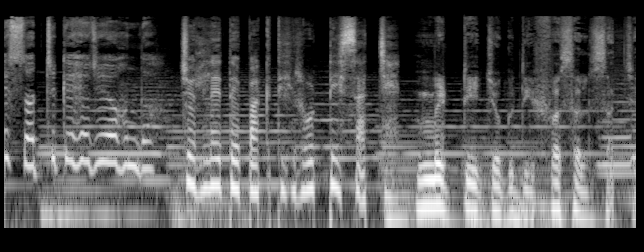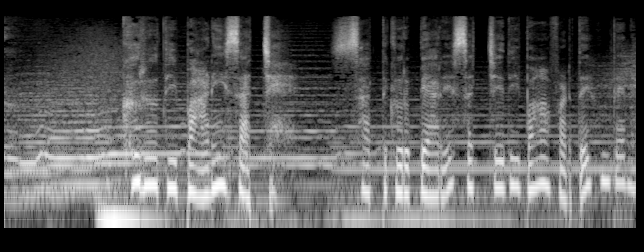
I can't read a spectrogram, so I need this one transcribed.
ਇਹ ਸੱਚ ਕਿਹੋ ਜਿਹਾ ਹੁੰਦਾ? ਚੁੱਲ੍ਹੇ ਤੇ ਪੱਕਦੀ ਰੋਟੀ ਸੱਚ ਹੈ। ਮਿੱਟੀ ਚੁਗਦੀ ਫਸਲ ਸੱਚ ਹੈ। ਗੁਰੂ ਦੀ ਬਾਣੀ ਸੱਚ ਹੈ। ਸਤਿਗੁਰ ਪਿਆਰੇ ਸੱਚੇ ਦੀ ਬਾਹ ਫੜਦੇ ਹੁੰਦੇ ਨੇ।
